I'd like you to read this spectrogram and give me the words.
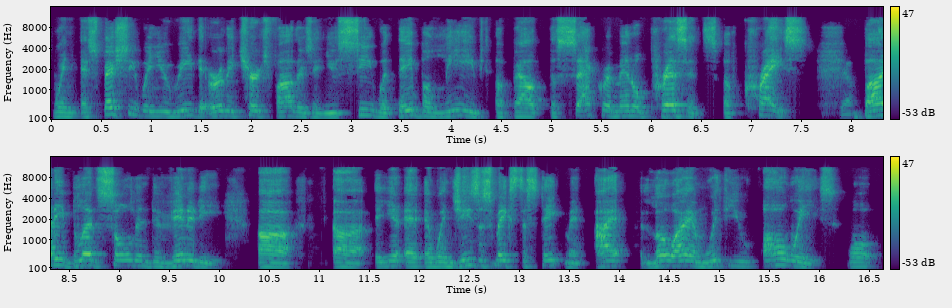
when especially when you read the early church fathers and you see what they believed about the sacramental presence of Christ, yeah. body, blood, soul, and divinity. Uh, uh, and, and when Jesus makes the statement, "I lo, I am with you always." Well,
